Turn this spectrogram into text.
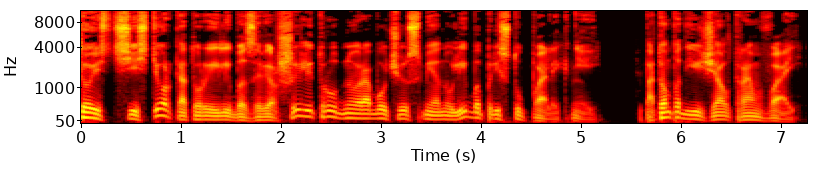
то есть сестер, которые либо завершили трудную рабочую смену, либо приступали к ней. Потом подъезжал трамвай.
